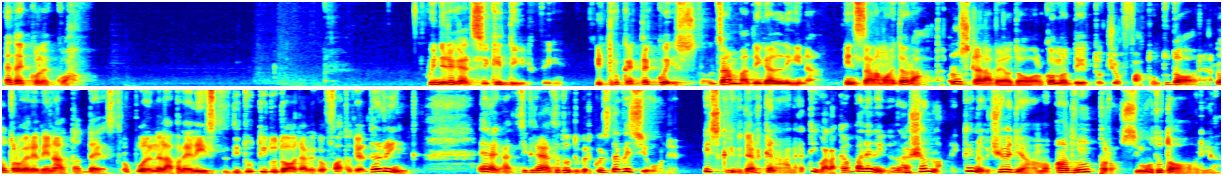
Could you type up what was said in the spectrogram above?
ed eccole qua. Quindi ragazzi, che dirvi? Il trucchetto è questo, zampa di gallina in salamoia dorata, lo scarabeo d'oro, come ho detto ci ho fatto un tutorial, lo troverete in alto a destra oppure nella playlist di tutti i tutorial che ho fatto di Elden Ring. E ragazzi, grazie a tutti per questa visione, iscriviti al canale, attiva la campanellina, lascia un like e noi ci vediamo ad un prossimo tutorial.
